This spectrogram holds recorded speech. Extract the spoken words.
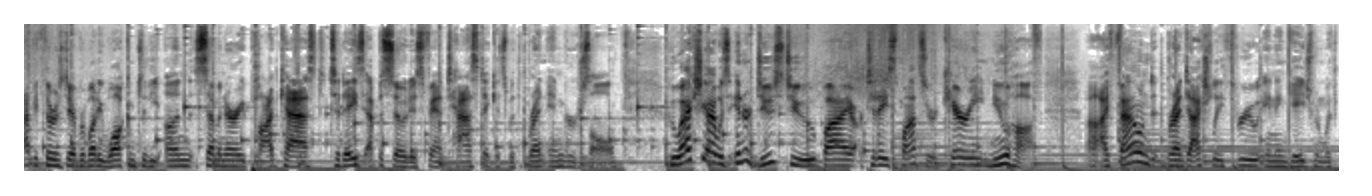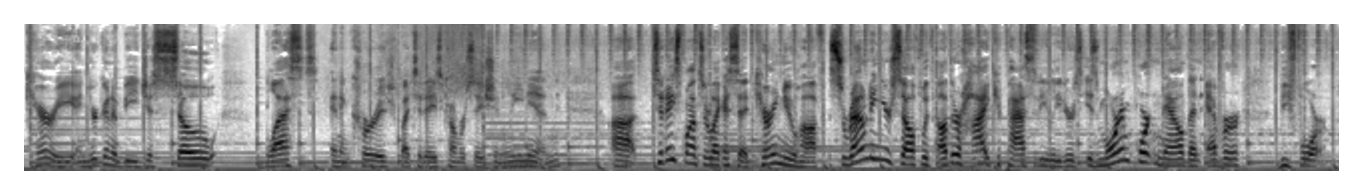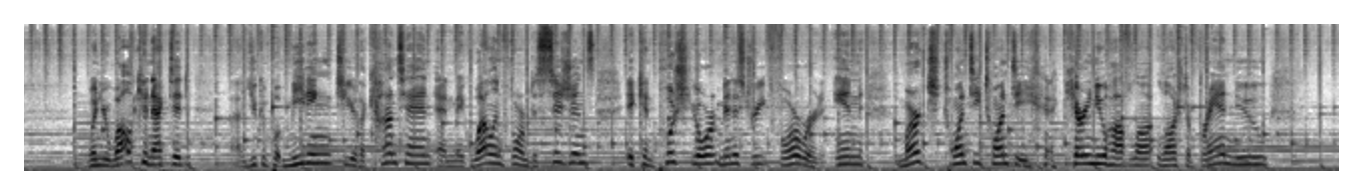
Happy Thursday, everybody. Welcome to the Unseminary podcast. Today's episode is fantastic. It's with Brent Ingersoll, who actually I was introduced to by today's sponsor, Carey Nieuwhof. Uh, I found Brent actually through an engagement with Carey, and you're going to be just so blessed and encouraged by today's conversation. Lean in. Uh, today's sponsor, like I said, Carey Nieuwhof. Surrounding yourself with other high capacity leaders is more important now than ever before. When you're well connected, uh, you can put meaning to the content and make well informed decisions. It can push your ministry forward. In March 2020, Carey Nieuwhof la- launched a brand new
